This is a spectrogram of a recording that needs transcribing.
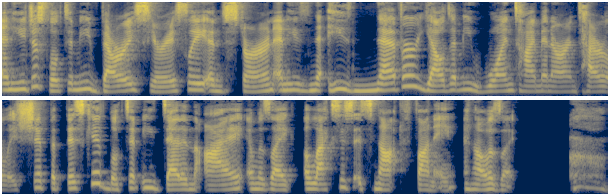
and he just looked at me very seriously and stern and he's ne- he's never yelled at me one time in our entire relationship but this kid looked at me dead in the eye and was like Alexis it's not funny and I was like oh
